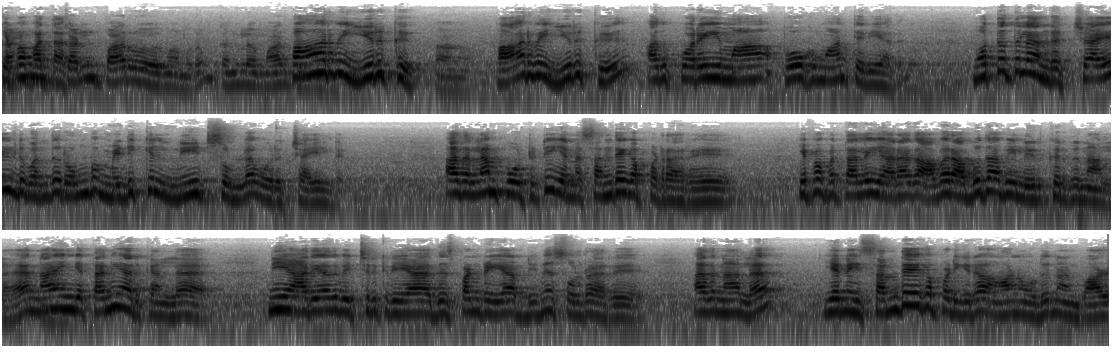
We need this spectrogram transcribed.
எப்போ பார்த்தா கண் பார்வை வருமா மேடம் கண்ணில் பார்வை இருக்கு. ஆ. பார்வை இருக்கு. அது குறையுமா போகுமான்னு தெரியாது. மொத்தத்தில் அந்த சைல்டு வந்து ரொம்ப மெடிக்கல் நீட்ஸ் உள்ள ஒரு சைல்டு அதெல்லாம் போட்டுட்டு என்னை சந்தேகப்படுறாரு. எப்போ பார்த்தாலும் யாராவது அவர் அபுதாபியில் இருக்கிறதுனால நான் இங்கே தனியாக இருக்கேன்ல நீ யாரையாவது வச்சிருக்கிறியா இது பண்ணுறியா அப்படின்னு சொல்கிறாரு அதனால் என்னை சந்தேகப்படுகிற ஆணோடு நான் வாழ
